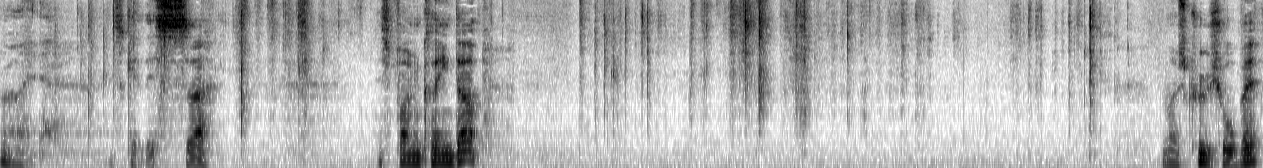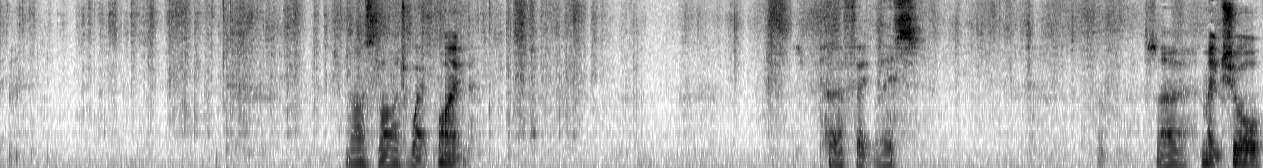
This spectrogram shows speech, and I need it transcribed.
Right, let's get this uh, this phone cleaned up. The most crucial bit. Nice large wet wipe. It's perfect this. So make sure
